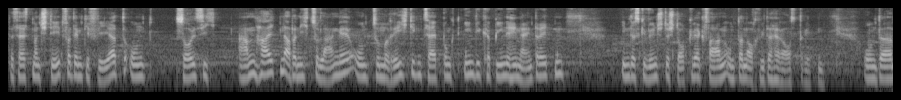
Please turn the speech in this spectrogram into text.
Das heißt, man steht vor dem Gefährt und soll sich anhalten, aber nicht zu lange und zum richtigen Zeitpunkt in die Kabine hineintreten, in das gewünschte Stockwerk fahren und dann auch wieder heraustreten. Und äh,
